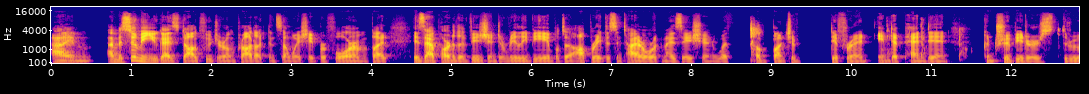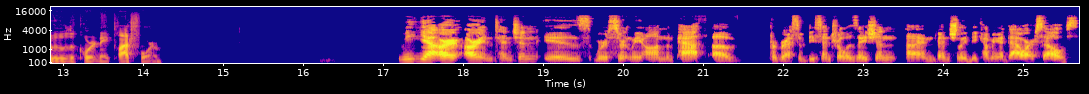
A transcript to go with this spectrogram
i'm i'm assuming you guys dog food your own product in some way shape or form but is that part of the vision to really be able to operate this entire organization with a bunch of different independent contributors through the coordinape platform I mean, yeah, our, our intention is we're certainly on the path of progressive decentralization uh, and eventually becoming a DAO ourselves.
